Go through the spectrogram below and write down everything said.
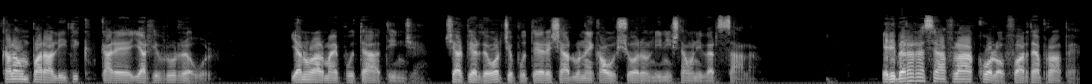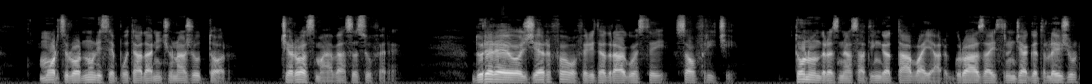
ca la un paralitic care i-ar fi vrut răul. Ea nu l-ar mai putea atinge și ar pierde orice putere și ar luneca ușor în liniștea universală. Eliberarea se afla acolo, foarte aproape. Morților nu li se putea da niciun ajutor. Ce rost mai avea să sufere? Durerea e o jerfă oferită dragostei sau fricii. Tonul îndrăznea să atingă tava, iar groaza îi strângea gătlejul,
